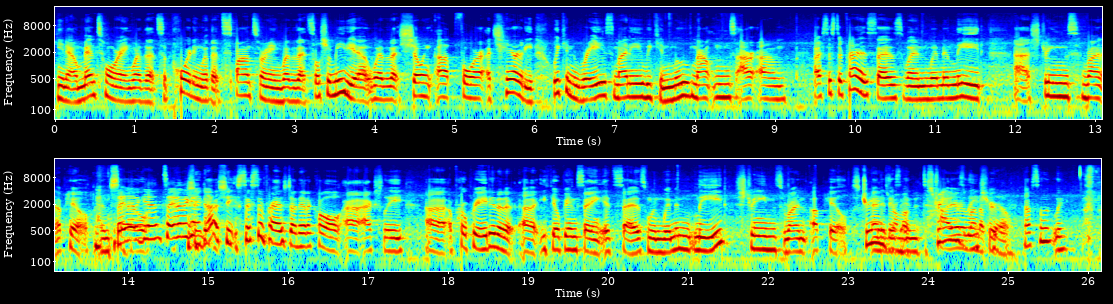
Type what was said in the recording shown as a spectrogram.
you know mentoring whether that's supporting whether that's sponsoring whether that's social media whether that's showing up for a charity we can raise money we can move mountains our um, our sister Prez says when women lead, uh, streams run uphill. And Say that again, say that again. She does. She, sister Prez, Johnnetta Cole, uh, actually uh, appropriated an uh, Ethiopian saying. It says when women lead, streams run uphill. Streams and it is run up- streams entirely run true. uphill. Absolutely.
